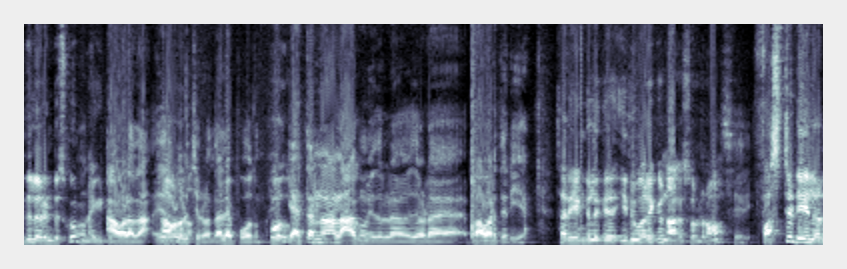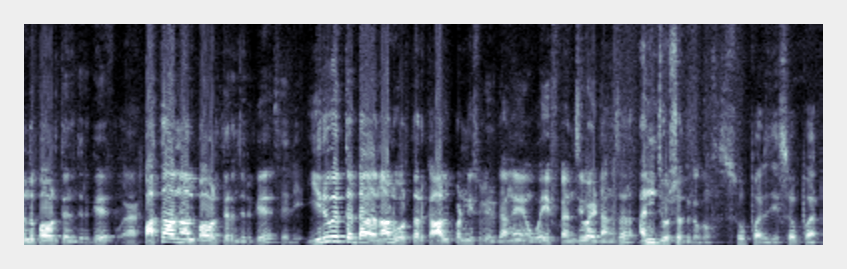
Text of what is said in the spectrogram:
இதுல ரெண்டு ஸ்கூப் நைட் அவ்வளவுதான் இது குடிச்சிட்டு வந்தாலே போதும். எத்தனை நாள் ஆகும் இதுல இதோட பவர் தெரிய? சார் எங்களுக்கு இது வரைக்கும் நாங்க சொல்றோம். சரி. ஃபர்ஸ்ட் டேல இருந்து பவர் தெரிஞ்சிருக்கு. பத்தாவது நாள் பவர் தெரிஞ்சிருக்கு. சரி. இருபத்தெட்டாவது நாள் ஒருத்தர் கால் பண்ணி சொல்லியிருக்காங்க. என் ஒய்ஃப் கன்சீவ் ஆயிட்டாங்க சார் அஞ்சு வருஷத்துக்கு அப்புறம். சூப்பர் ஜி சூப்பர்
